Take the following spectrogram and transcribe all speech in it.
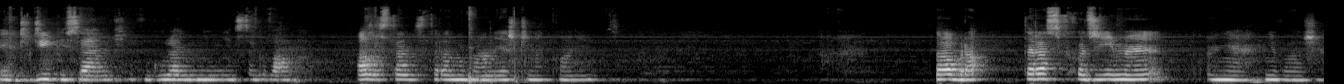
Ej, GG pisałem się, w ogóle nie, nie stegowałem. O, zostałem staranowany jeszcze na koniec. Dobra, teraz wchodzimy... Nie, nieważne.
